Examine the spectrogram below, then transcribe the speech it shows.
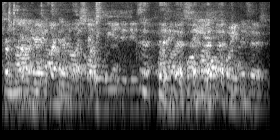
from nine to ten. What point is it?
